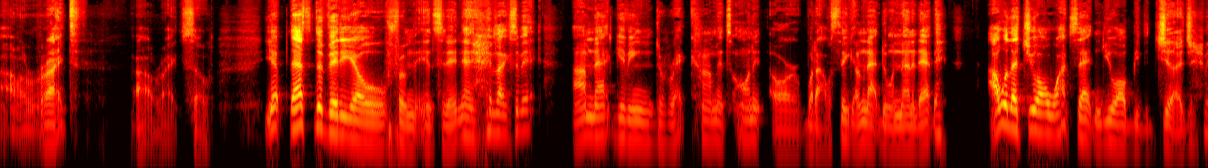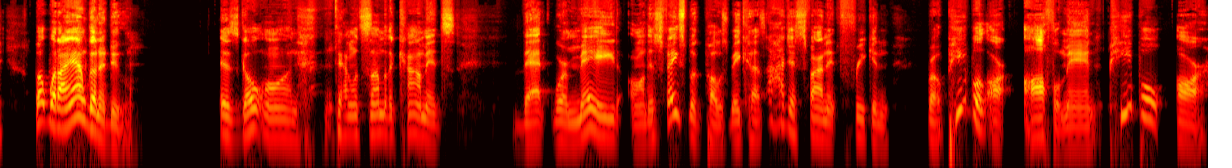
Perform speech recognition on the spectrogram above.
All right. All right. So, yep, that's the video from the incident. And like I said, I'm not giving direct comments on it or what I was thinking. I'm not doing none of that. I will let you all watch that and you all be the judge. But what I am going to do is go on down with some of the comments that were made on this Facebook post because I just find it freaking, bro. People are awful, man. People are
